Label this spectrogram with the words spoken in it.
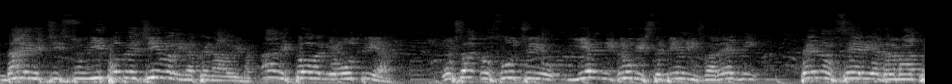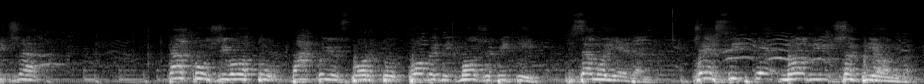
najveći su i pobeđivali na penalima. Ali to vam je lutrija. U svakom slučaju, jedni drugi ste bili izvanredni, penal serija dramatična, kako u životu, tako i u sportu, pobednik može biti samo jedan. Čestitke novim šampionima.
